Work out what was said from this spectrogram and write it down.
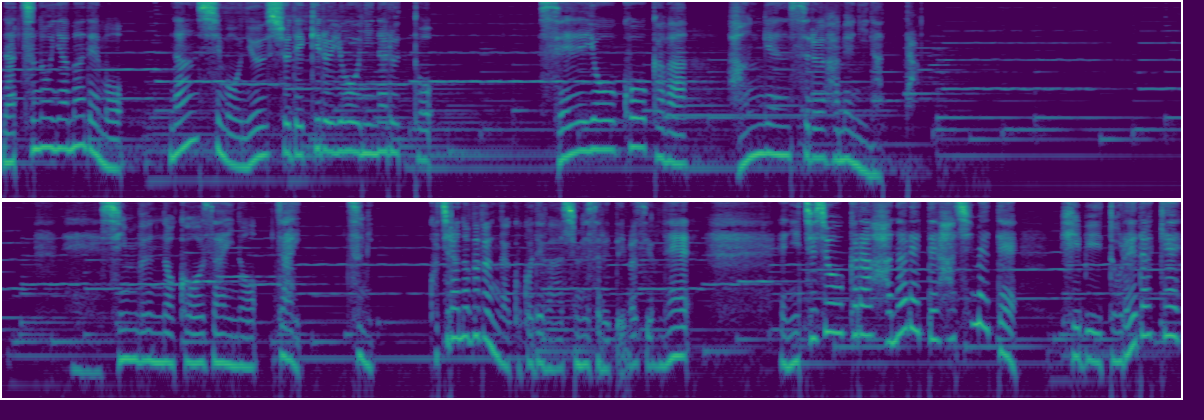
夏の山でも何紙も入手できるようになると西洋効果は半減する羽目になった。新聞の功罪の罪罪。こちらの部分がここでは示されていますよね。日常から離れて初めて日々どれだけ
